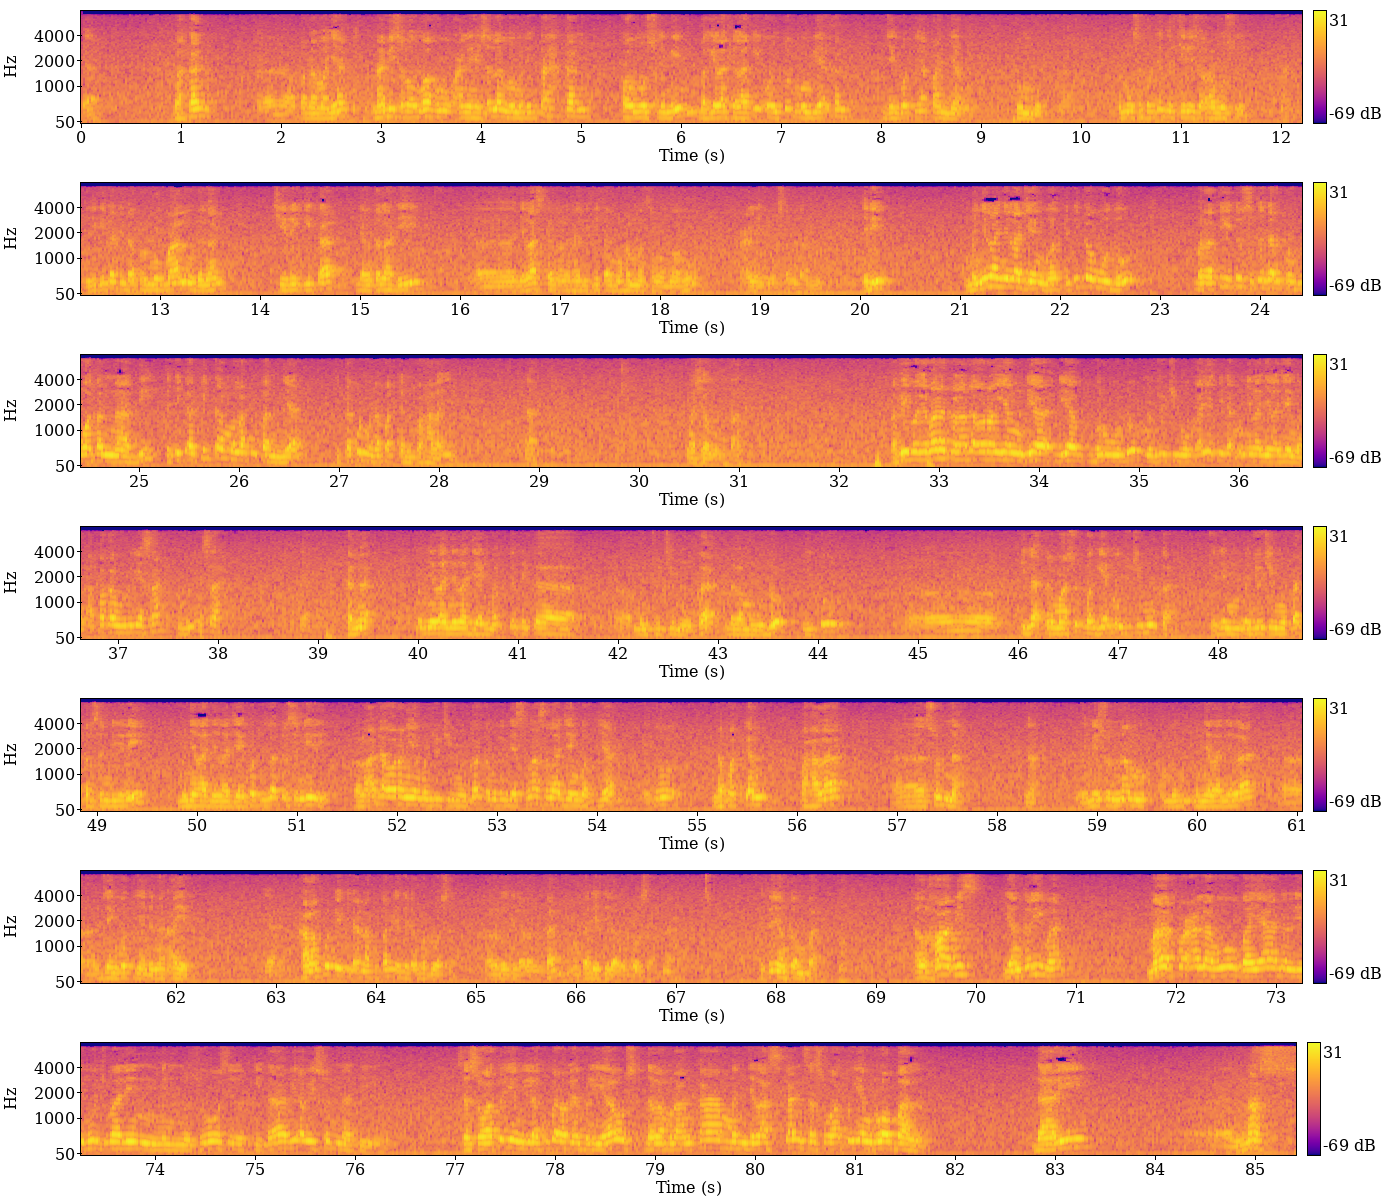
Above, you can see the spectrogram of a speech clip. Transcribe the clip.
ya. Bahkan eh, apa namanya Nabi Shallallahu Alaihi Wasallam memerintahkan kaum muslimin bagi laki-laki untuk membiarkan jenggotnya panjang tumbuh. Nah, memang seperti itu ciri seorang muslim. Nah, jadi kita tidak perlu malu dengan ciri kita yang telah dijelaskan oleh Nabi kita Muhammad Sallallahu Alaihi Wasallam. Jadi menyela-nyela jenggot ketika wudhu berarti itu sekedar perbuatan Nabi. Ketika kita melakukannya, kita pun mendapatkan pahalanya. Nah, masya Allah taala. Tapi bagaimana kalau ada orang yang dia dia berwudu mencuci mukanya tidak menyela-nyela jenggot? Apakah wudhunya sah? Wudhunya sah. Ya. Karena menyela-nyela jenggot ketika Eh, mencuci muka dalam wudhu itu uh, tidak termasuk bagian mencuci muka. Jadi mencuci muka tersendiri, menyela-nyela jenggot juga tersendiri. Kalau ada orang yang mencuci muka kemudian dia sela-sela jenggotnya, itu mendapatkan pahala uh, sunnah. Nah, ini sunnah menyela-nyela uh, jenggotnya dengan air. Ya, kalaupun dia tidak lakukan dia tidak berdosa. Kalau dia tidak lakukan maka dia tidak berdosa. Nah, itu yang keempat. Al-khamis, yang kelima, ma fa'alahu bayanan li mujmalin min nususil kitab aw sunnati. Sesuatu yang dilakukan oleh beliau dalam rangka menjelaskan sesuatu yang global dari uh, nas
